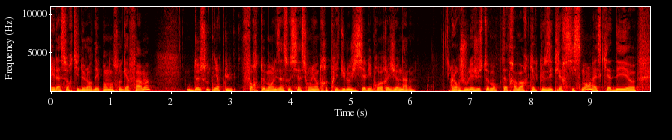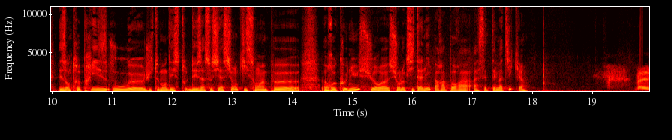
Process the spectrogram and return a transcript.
et la sortie de leur dépendance aux GAFAM de soutenir plus fortement les associations et entreprises du logiciel libre régional. Alors je voulais justement peut-être avoir quelques éclaircissements. Est-ce qu'il y a des, euh, entreprises ou euh, justement des, associations qui sont un peu euh, reconnues sur, l'Occitanie par rapport à, cette thématique? Ben,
